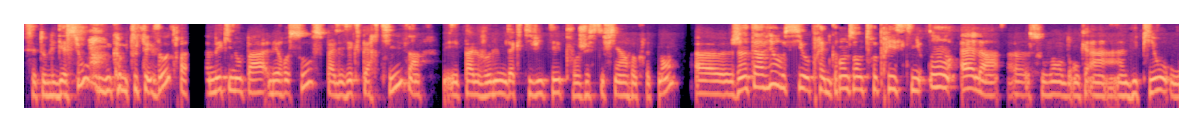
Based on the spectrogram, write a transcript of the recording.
cette obligation, comme toutes les autres, mais qui n'ont pas les ressources, pas les expertises et pas le volume d'activité pour justifier un recrutement. Euh, J'interviens aussi auprès de grandes entreprises qui ont, elles, euh, souvent donc un, un, DPO ou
